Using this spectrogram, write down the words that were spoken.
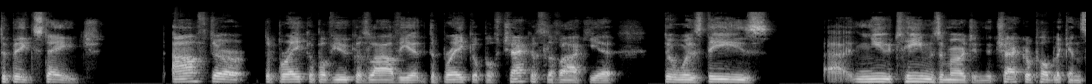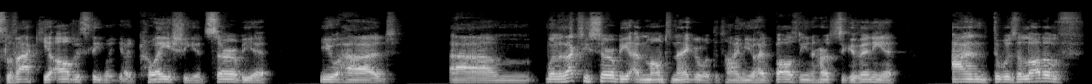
the big stage. After the breakup of Yugoslavia, the breakup of Czechoslovakia, there was these uh, new teams emerging, the Czech Republic and Slovakia, obviously, but you had Croatia, you had Serbia, you had, um, well, it's actually Serbia and Montenegro at the time. You had Bosnia and Herzegovina, and there was a lot of,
